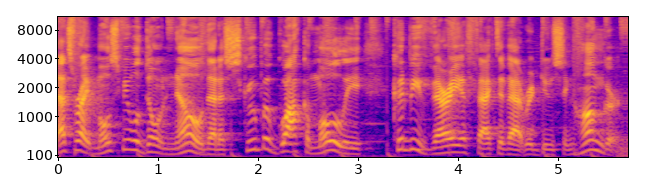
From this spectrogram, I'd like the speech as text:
That's right, most people don't know that a scoop of guacamole could be very effective at reducing hunger.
